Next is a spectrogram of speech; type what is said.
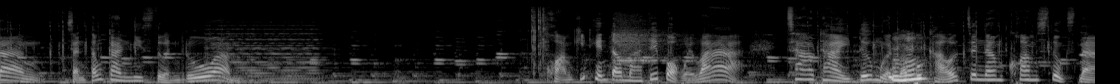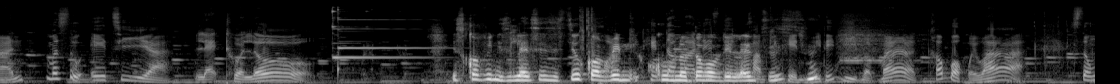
จัง ฉันต้องการมีส่วนร่วม ความคิดเห็นต่อมาได้บอกไว้ว่า ชาวไทยดูเหมือนว่าอือฮึพวกเขาจะนำความสนุกสนานมาสู่เอเชีย และทั่วโลก It's covering his lenses. It's still ความ covering คิดเห็น cool ต่อ on มา top of ได้ the แสดงความคิด lenses. เห็นไว้ได้ดีมากๆเขาบอกไว้ว่า สง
